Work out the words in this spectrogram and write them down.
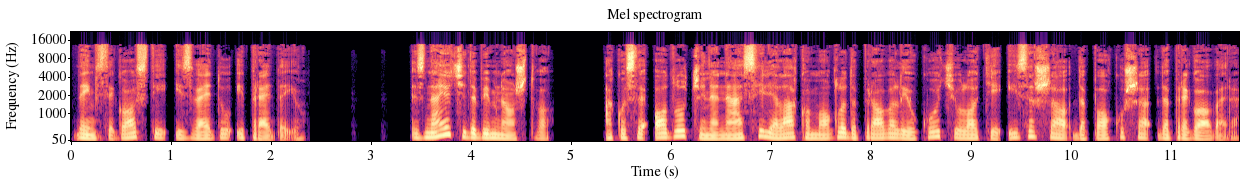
da im se gosti izvedu i predaju. Znajući da bi mnoštvo, ako se odluči na nasilje, lako moglo da provali u kuću, Lot je izašao da pokuša da pregovara.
